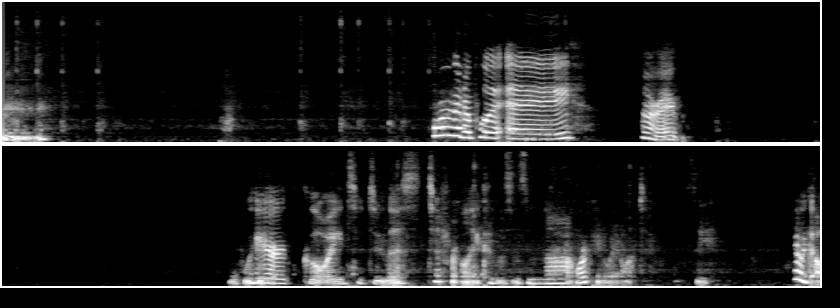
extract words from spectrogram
Hmm. We're going to put A, all right. We are going to do this differently because this is not working the way I want to. Let's see. Here we go.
